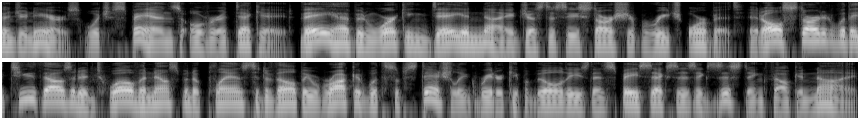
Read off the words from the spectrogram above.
engineers, which spans over a decade. They have been working day and night just to see Starship reach orbit. It all started with a 2012 announcement of plans to develop a rocket with substantially greater capabilities than SpaceX's existing Falcon 9.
